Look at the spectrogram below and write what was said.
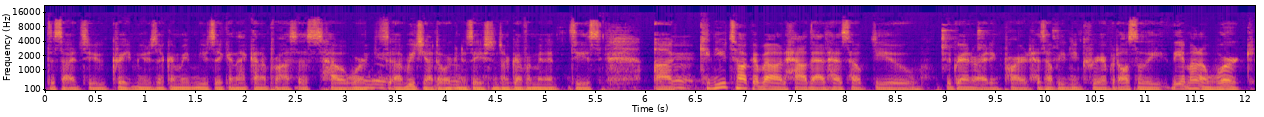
decide to create music or make music and that kind of process, how it works, mm-hmm. uh, reaching out to organizations or government entities. Uh, mm-hmm. Can you talk about how that has helped you, the grant writing part has helped you in your career, but also the, the amount of work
